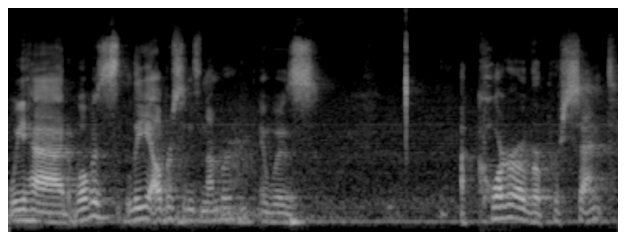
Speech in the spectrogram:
we had, what was Lee Elberson's number? It was a quarter of a percent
